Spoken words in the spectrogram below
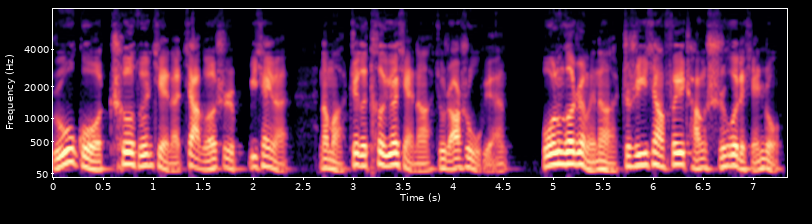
如果车损险的价格是一千元，那么这个特约险呢就是二十五元。涡轮哥认为呢，这是一项非常实惠的险种，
